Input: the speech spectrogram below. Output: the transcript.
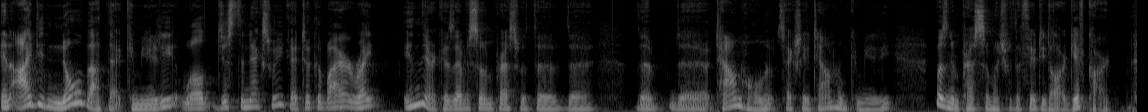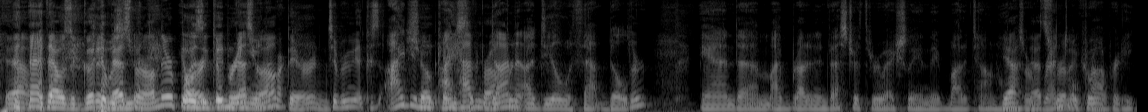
and I didn't know about that community. Well, just the next week, I took a buyer right in there because I was so impressed with the the the the townhome. It was actually a townhome community. Wasn't impressed so much with a fifty dollar gift card. Yeah, but that was a good It was investment on their it was a part good to bring you out there and to bring because I didn't. I haven't done a deal with that builder, and um, I brought an investor through actually, and they bought a townhome Yeah, as a that's rental really cool. property,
